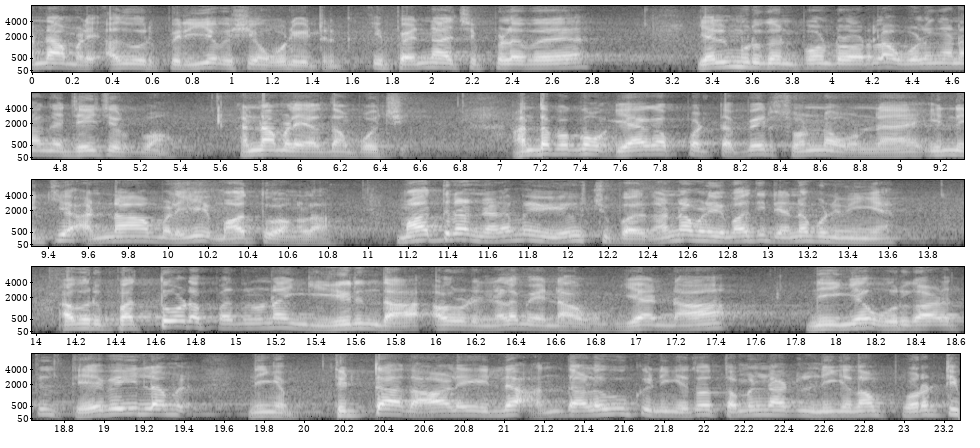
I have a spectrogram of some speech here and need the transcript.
அண்ணாமலை அது ஒரு பெரிய விஷயம் ஓடிட்டுருக்கு இப்போ என்னாச்சு பிளவு? எல்முருகன் போன்றவரெல்லாம் ஒழுங்காக நாங்கள் ஜெயிச்சிருப்போம். அண்ணாமலையால் தான் போச்சு. அந்த பக்கம் ஏகப்பட்ட பேர் சொன்ன உடனே இன்றைக்கி அண்ணாமலையை மாற்றுவாங்களா மாற்றினா நிலைமையை யோசிச்சு பாருங்க. அண்ணாமலையை மாற்றிட்டு என்ன பண்ணுவீங்க? அவர் பத்தோட பதினொன்னா இங்கே இருந்தால் அவருடைய நிலைமை என்ன ஆகும் ஏன்னா நீங்கள் ஒரு காலத்தில் தேவையில்லாமல் நீங்கள் திட்டாத ஆளே இல்லை. அந்த அளவுக்கு நீங்கள் ஏதோ தமிழ்நாட்டில் நீங்கள் தான் புரட்டி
